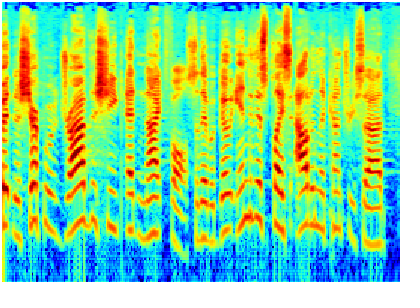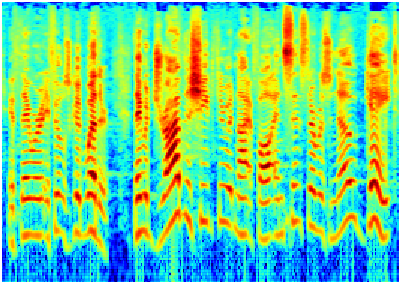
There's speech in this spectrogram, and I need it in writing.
it, the shepherd would drive the sheep at nightfall. So they would go into this place out in the countryside if they were if it was good weather. They would drive the sheep through at nightfall, and since there was no gate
